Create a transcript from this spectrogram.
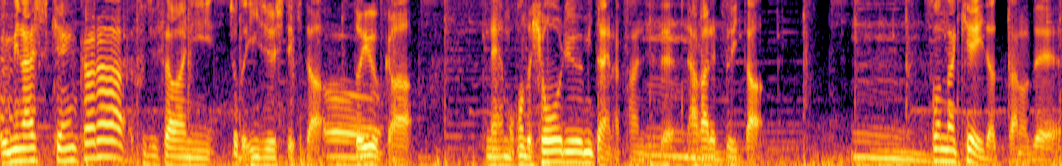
い、海なし県から藤沢にちょっと移住してきたというかねもうほんと漂流みたいな感じでうん。流れ着いた。うん。そんな経緯だったので。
